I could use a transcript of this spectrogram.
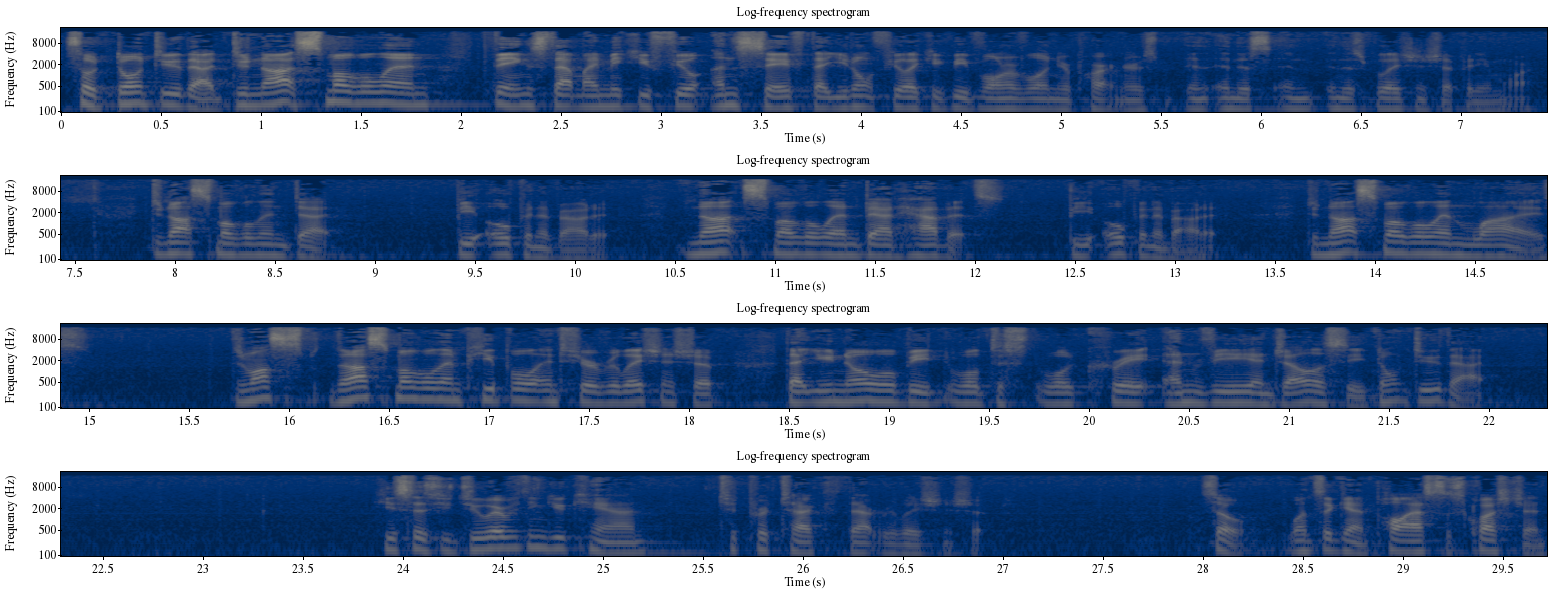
So don't do that. Do not smuggle in things that might make you feel unsafe, that you don't feel like you can be vulnerable in your partners in, in this, in, in this relationship anymore. Do not smuggle in debt. Be open about it. Do not smuggle in bad habits. Be open about it. Do not smuggle in lies. Do not, do not smuggle in people into your relationship that you know will, be, will, just, will create envy and jealousy. Don't do that. He says you do everything you can to protect that relationship. So, once again, Paul asks this question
